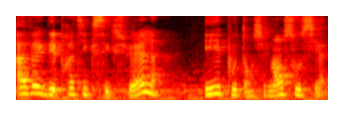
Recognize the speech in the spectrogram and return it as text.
avec des pratiques sexuelles et potentiellement sociales.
